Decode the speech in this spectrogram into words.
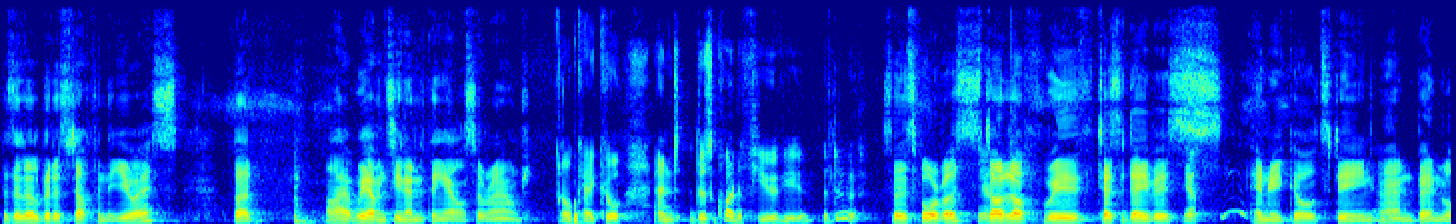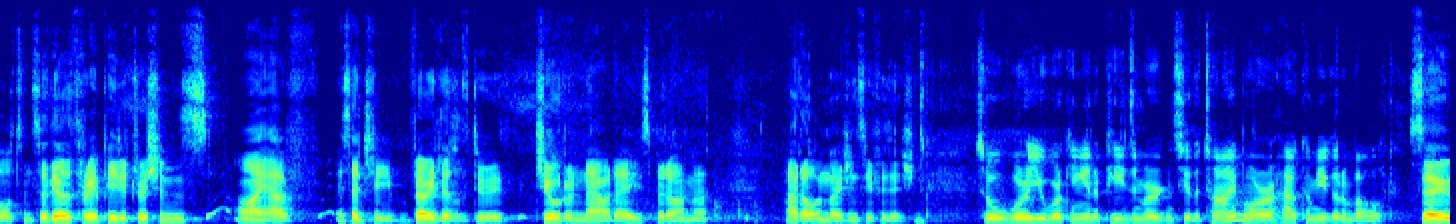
There's a little bit of stuff in the US, but I, we haven't seen anything else around. Okay, cool. And there's quite a few of you that do it. So there's four of us. Started off with Tessa Davis, Henry Goldstein, and Ben Lawton. So the other three are paediatricians. I have essentially very little to do with children nowadays, but I'm a adult emergency physician. So were you working in a PEDS emergency at the time, or how come you got involved? So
